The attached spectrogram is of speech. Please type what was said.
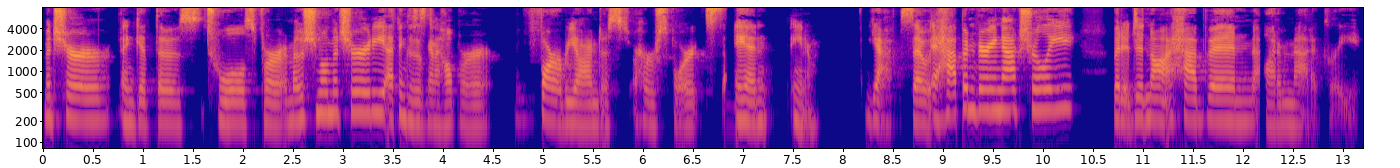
mature and get those tools for emotional maturity. I think this is going to help her far beyond just her sports and, you know, yeah. So it happened very naturally, but it did not happen automatically.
